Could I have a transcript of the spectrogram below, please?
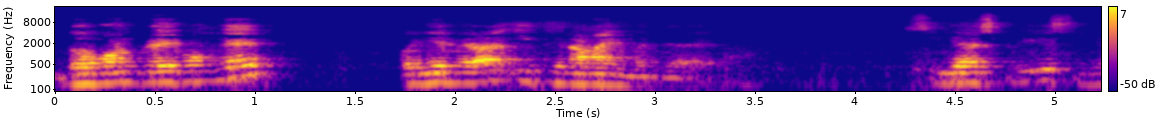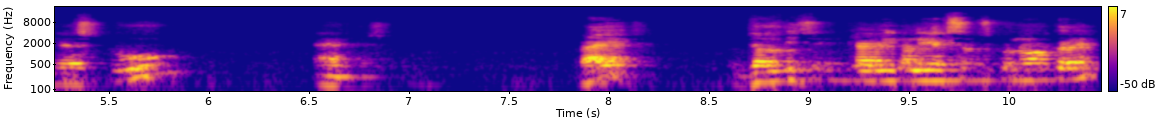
दो बॉन्ड ब्रेक होंगे तो ये मेरा इथेनामाइन बन जाएगा। CH3 CH2 NH2 राइट तो जल्दी से केमिकल रिएक्शंस को नोट करें।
